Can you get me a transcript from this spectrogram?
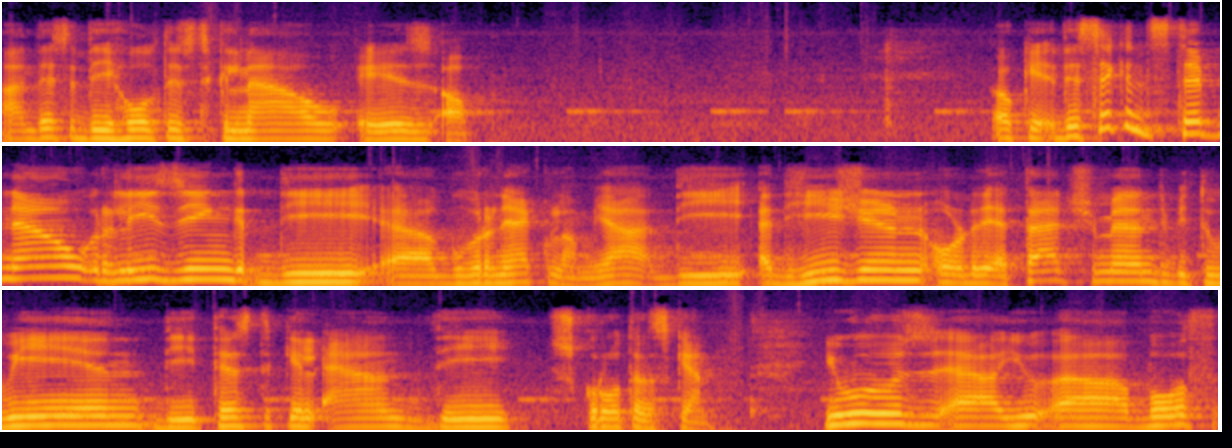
and this is the whole testicle now is up Okay, the second step now releasing the uh, gubernaculum, yeah, the adhesion or the attachment between the testicle and the scrotal skin. Use uh, you, uh, both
